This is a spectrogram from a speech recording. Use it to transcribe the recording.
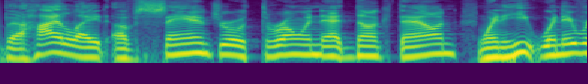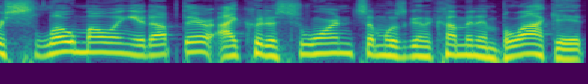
the highlight of Sandro throwing that dunk down, when he when they were slow mowing it up there, I could have sworn someone was going to come in and block it.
